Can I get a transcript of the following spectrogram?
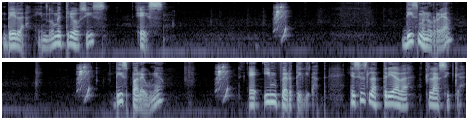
de la endometriosis es dismenorrea, dispareunia e infertilidad. Esa es la triada clásica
